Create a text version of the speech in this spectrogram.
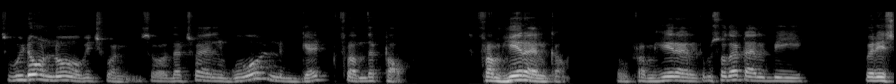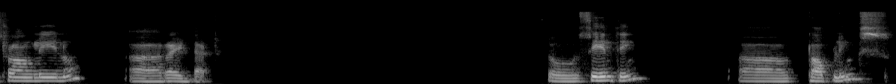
So we don't know which one. So that's why I'll go and get from the top. From here I'll come. So from here I'll come so that I'll be very strongly, you know, uh, write that. So same thing, uh, top links,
